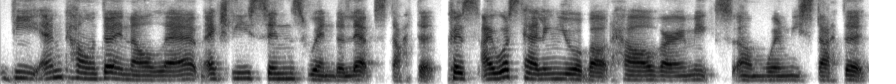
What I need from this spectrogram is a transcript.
the encounter in our lab actually since when the lab started. Because I was telling you about how Viremix, um, when we started,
